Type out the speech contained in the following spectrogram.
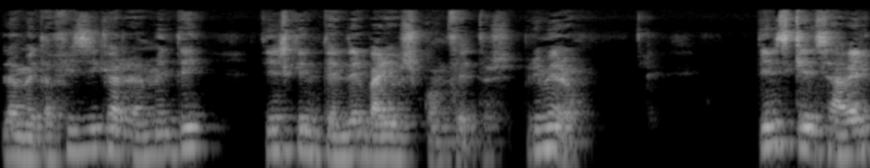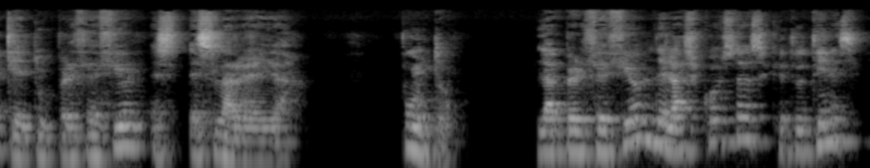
la metafísica realmente, tienes que entender varios conceptos. Primero, Tienes que saber que tu percepción es, la realidad. Punto. La percepción de las cosas que tú tienes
